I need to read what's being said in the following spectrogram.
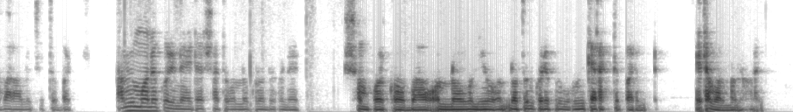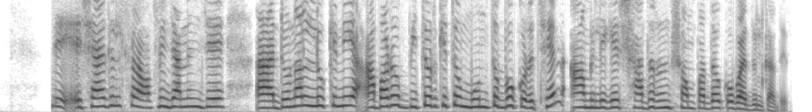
আবার আলোচিত বাট আমি মনে করি না এটার সাথে অন্য কোনো ধরনের সম্পর্ক বা অন্য উনিও নতুন করে কোনো ভূমিকা রাখতে পারেন। এটা আমার মনে হয় জি শাহিদুল ইসলাম আপনি জানেন যে ডোনাল্ড লুকে নিয়ে আবারও বিতর্কিত মন্তব্য করেছেন আওয়ামী লীগের সাধারণ সম্পাদক ওবায়দুল কাদের।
